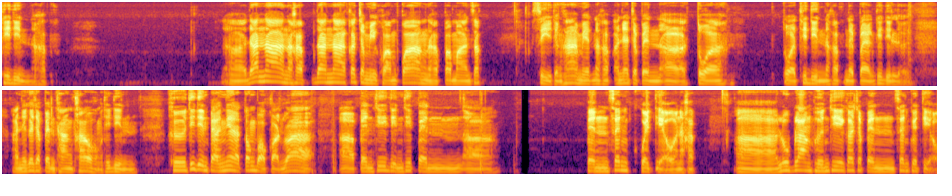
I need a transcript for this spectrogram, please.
ที่ดินนะครับอ่าด้านหน้านะครับ ด้านหน้าก็จะมีความกว้างนะครับ ประมาณสัก 4ี่ถึงห้าเมตรนะครับ อันนี้จะเป็นตัวตัวที่ดินนะครับ ในแปลงที่ดินเลย อันนี้ก็จะเป็นทางเข้าของที่ดิน คือที่ดินแปลงเนี่ยต้องบอกก่อนว่าเป็นที่ดินที่เป็นเป็นเส้นก๋วยเตี๋ยวนะครับรูปร่างพื้นที่ก็จะเป็นเส้นก๋วยเตี๋ยว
